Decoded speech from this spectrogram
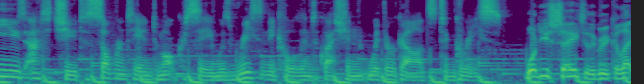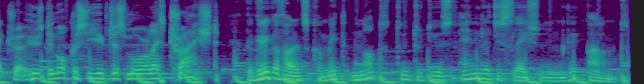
EU's attitude to sovereignty and democracy was recently called into question with regards to Greece. What do you say to the Greek electorate whose democracy you've just more or less trashed? The Greek authorities commit not to introduce any legislation in the Greek parliament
